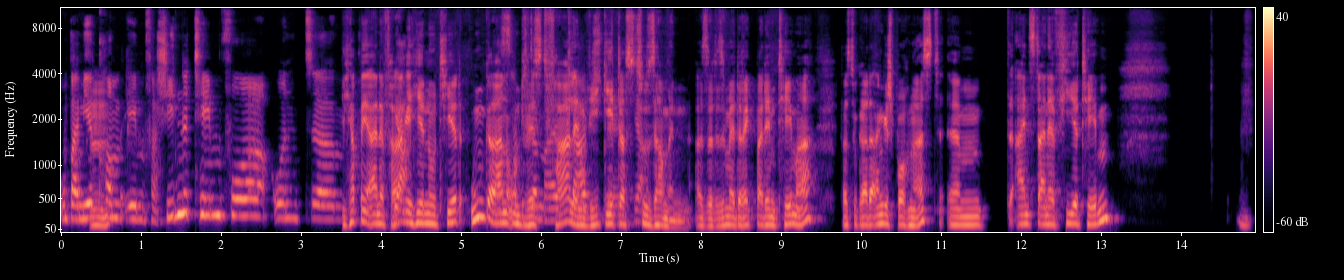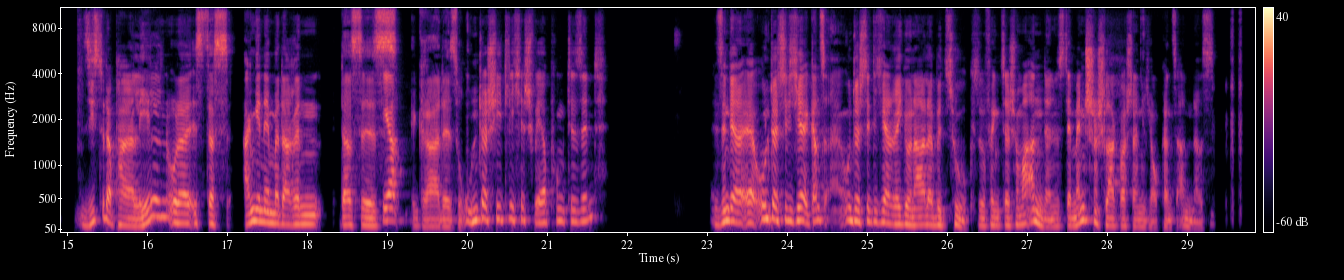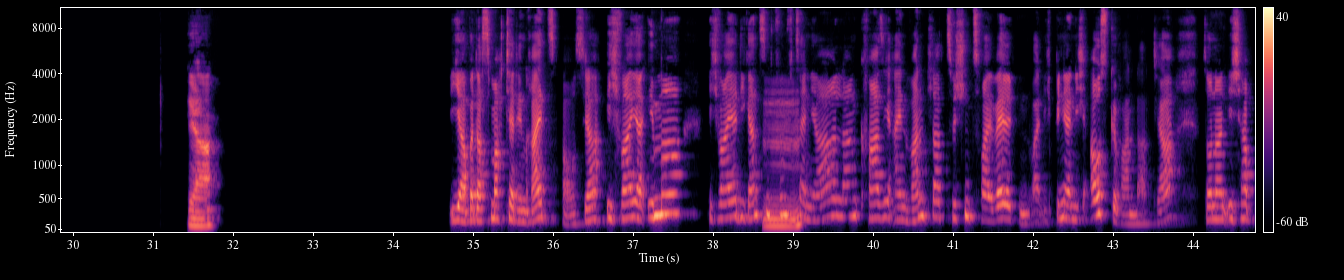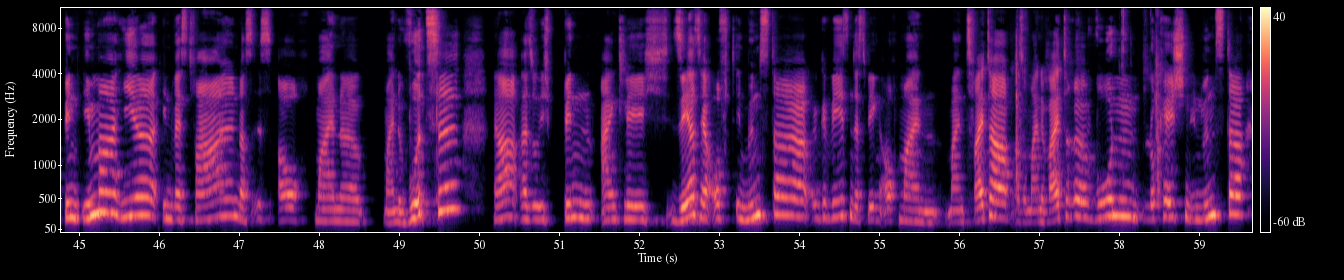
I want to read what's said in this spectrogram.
Und bei mir mhm. kommen eben verschiedene Themen vor und ähm, ich habe mir eine Frage ja. hier notiert: Ungarn und Westfalen. Wie geht das ja. zusammen? Also da sind wir direkt bei dem Thema, was du gerade angesprochen hast. Ähm, eins deiner vier Themen. Siehst du da Parallelen oder ist das angenehmer darin, dass es ja. gerade so unterschiedliche Schwerpunkte sind? Es sind ja äh, unterschiedliche, ganz äh, unterschiedlicher regionaler Bezug. So fängt es ja schon mal an. Dann ist der Menschenschlag wahrscheinlich auch ganz anders. Ja. Ja, aber das macht ja den Reiz aus, ja. Ich war ja immer, ich war ja die ganzen mhm. 15 Jahre lang quasi ein Wandler zwischen zwei Welten, weil ich bin ja nicht ausgewandert, ja, sondern ich hab, bin immer hier in Westfalen, das ist auch meine meine Wurzel. Ja, also ich bin eigentlich sehr, sehr oft in Münster gewesen, deswegen auch mein, mein zweiter, also meine weitere Wohnlocation in Münster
